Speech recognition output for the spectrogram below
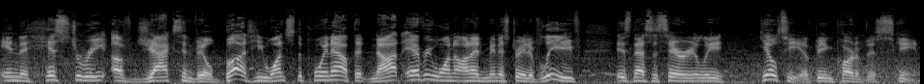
in the history of Jacksonville. But he wants to point out that not everyone on administrative leave is necessarily guilty of being part of this scheme.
